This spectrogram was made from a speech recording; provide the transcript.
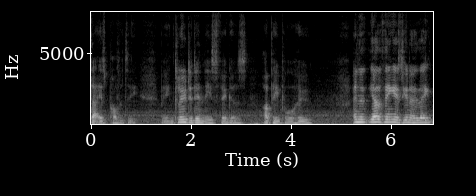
that is poverty. But included in these figures are people who, and the, the other thing is, you know, they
